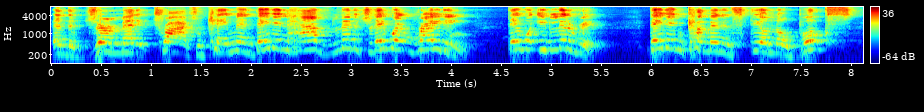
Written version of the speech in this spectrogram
and the Germanic tribes who came in, they didn't have literature, they weren't writing, they were illiterate. They didn't come in and steal no books.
